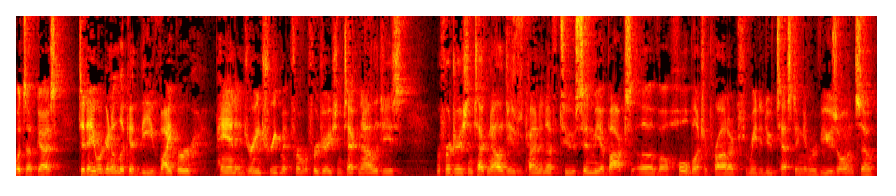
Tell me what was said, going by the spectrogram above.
What's up guys? Today we're going to look at the Viper pan and drain treatment from Refrigeration Technologies. Refrigeration Technologies was kind enough to send me a box of a whole bunch of products for me to do testing and reviews on. So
